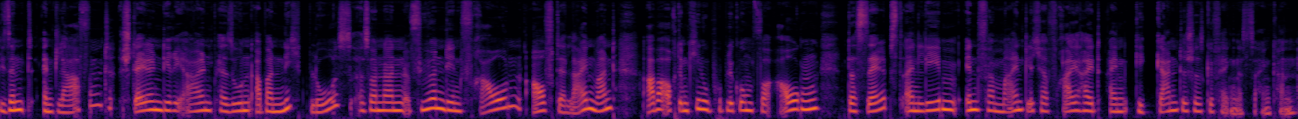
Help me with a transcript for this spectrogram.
Die sind entlarvend, stellen die realen Personen aber nicht bloß, sondern führen den Frauen auf der Leinwand, aber auch dem Kinopublikum vor Augen, dass selbst ein Leben in vermeintlicher Freiheit ein gigantisches Gefängnis sein kann.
